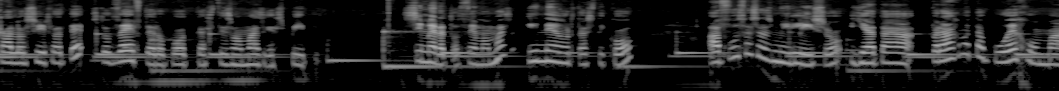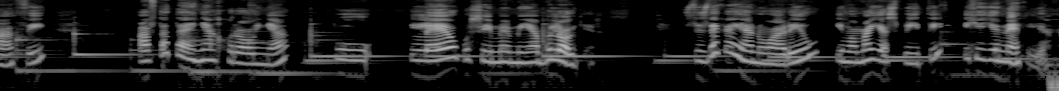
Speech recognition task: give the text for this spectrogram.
Καλώς ήρθατε στο δεύτερο podcast της Μαμάς για σπίτι. Σήμερα το θέμα μας είναι εορταστικό, αφού θα σας μιλήσω για τα πράγματα που έχω μάθει αυτά τα 9 χρόνια που λέω πως είμαι μία blogger. Στις 10 Ιανουαρίου η Μαμά για σπίτι είχε γενέθλια.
